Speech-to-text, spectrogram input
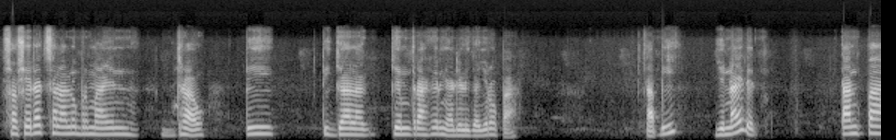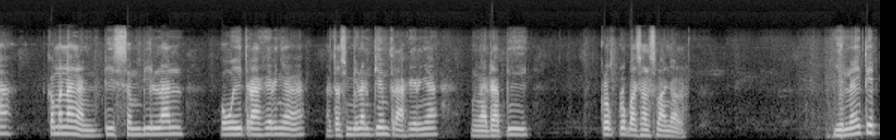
Sociedad selalu bermain draw di tiga game terakhirnya di Liga Eropa. Tapi United tanpa kemenangan di sembilan away terakhirnya atau sembilan game terakhirnya menghadapi klub-klub asal Spanyol. United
